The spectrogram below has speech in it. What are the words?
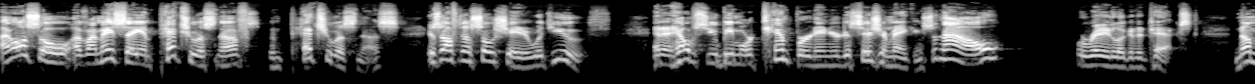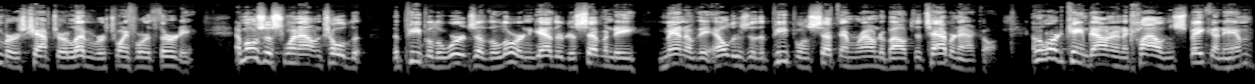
I also, if I may say, impetuousness, impetuousness is often associated with youth, and it helps you be more tempered in your decision making. So now we're ready to look at the text. Numbers chapter 11, verse 24 to 30. And Moses went out and told the people the words of the Lord and gathered the 70 men of the elders of the people and set them round about the tabernacle. And the Lord came down in a cloud and spake unto him.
